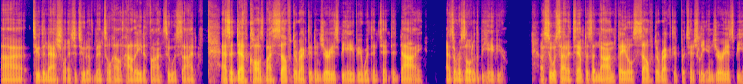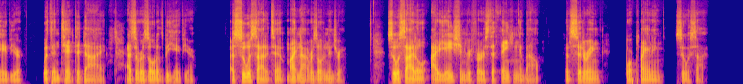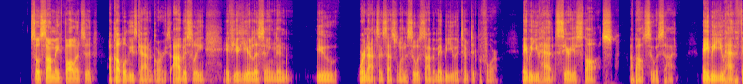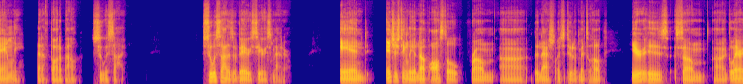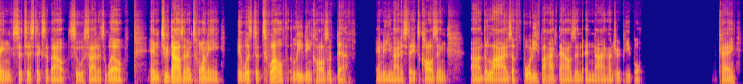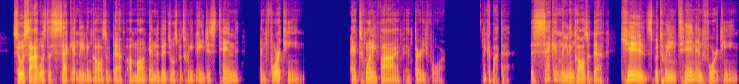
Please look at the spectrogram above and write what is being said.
uh, to the National Institute of Mental Health, how they define suicide as a death caused by self directed injurious behavior with intent to die as a result of the behavior. A suicide attempt is a non fatal, self directed, potentially injurious behavior with intent to die as a result of the behavior. A suicide attempt might not result in injury. Suicidal ideation refers to thinking about, considering, or planning suicide. So some may fall into a couple of these categories. Obviously, if you're here listening, then you were not successful in a suicide, but maybe you attempted before. Maybe you had serious thoughts about suicide. Maybe you have family that have thought about suicide. Suicide is a very serious matter. And interestingly enough, also from uh, the National Institute of Mental Health, here is some uh, glaring statistics about suicide as well. In 2020, it was the 12th leading cause of death in the United States, causing uh, the lives of 45,900 people. Okay. Suicide was the second leading cause of death among individuals between ages 10 and 14 and 25 and 34. Think about that. The second leading cause of death, kids between 10 and 14,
